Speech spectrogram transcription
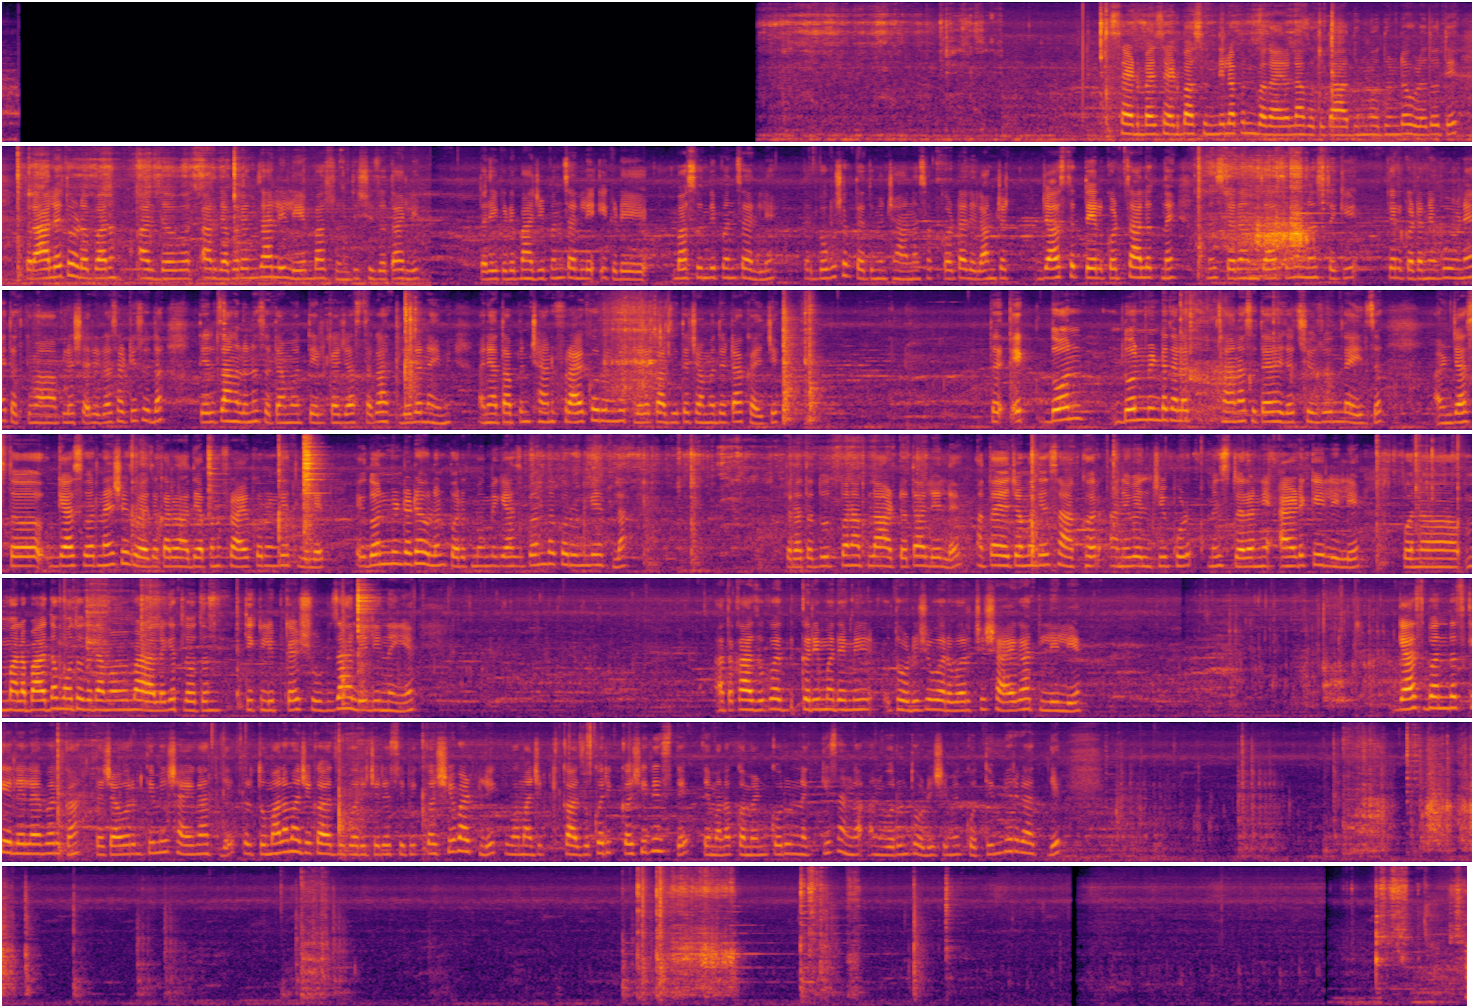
साईड बाय साईड बासुंदीला पण बघायला लागत होतं. अधूनमधून ढवळत होते. तर आले थोडंफार. अर्ध्यावर अर्ध्यापर्यंत झालेली आहे. बासुंदी शिजत आली. तर इकडे भाजी पण चालली. इकडे बासुंदी पण चालली. तर बघू शकता तुम्ही छान असा कट आलेला. आमच्या जास्त तेलकट चालत नाही. मिस्टरांचं असं म्हणणं असतं की तेलकटाने गुळण्या येतात किंवा आपल्या शरीरासाठी सुद्धा तेल चांगलं नसतं. त्यामुळे तेल काय जास्त घातलेलं नाही मी. आणि आता आपण छान फ्राय करून घेतलेले काजू त्याच्यामध्ये टाकायचे. तर एक दोन दोन मिनटं त्याला छान असं त्या ह्याच्यात शिजवून द्यायचं. आणि जास्त गॅसवर नाही शिजवायचं कारण आधी आपण फ्राय करून घेतलेले आहेत. एक दोन मिनटं ठेवलं आणि परत मग मी गॅस बंद करून घेतला. तर आता दूध पण आपलं आटत आलेलं आहे. आता याच्यामध्ये साखर आणि वेलची पूड मिस्टरांनी ॲड केलेली आहे. पण मला बाळ दमवत होतं त्यामुळे मी बाळाला घेतलं होतं आणि ती क्लिप काही शूट झालेली नाही आहे आता काजू क करीमध्ये मी थोडीशी वरवरची शाय घातलेली आहे. गॅस बंदच केलेला आहे बरं का? त्याच्यावरती मी शाय घातली. तर तुम्हाला माझी काजू करीची रेसिपी कशी वाटली किंवा माझी काजू करी कशी दिसते ते मला कमेंट करून नक्की सांगा. आणि वरून थोडीशी मी कोथिंबीर घातली.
